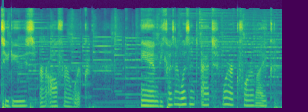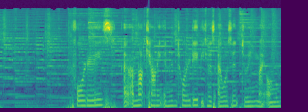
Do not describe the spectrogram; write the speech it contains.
to-dos are all for work. And because I wasn't at work for like four days, I'm not counting inventory day because I wasn't doing my own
